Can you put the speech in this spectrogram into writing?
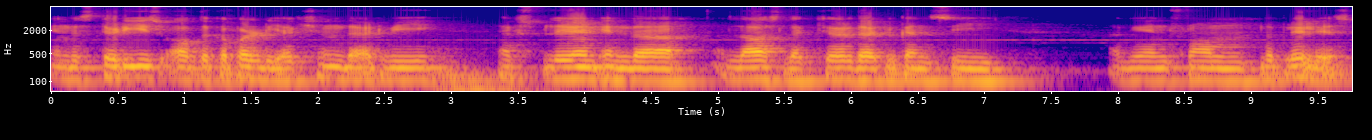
in the studies of the coupled reaction that we explained in the last lecture that you can see again from the playlist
